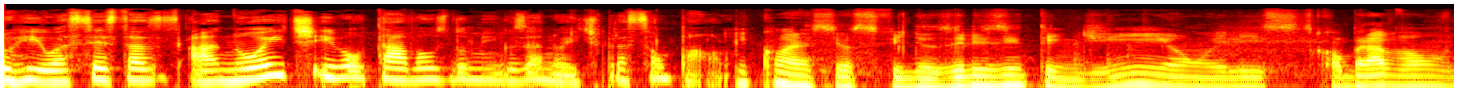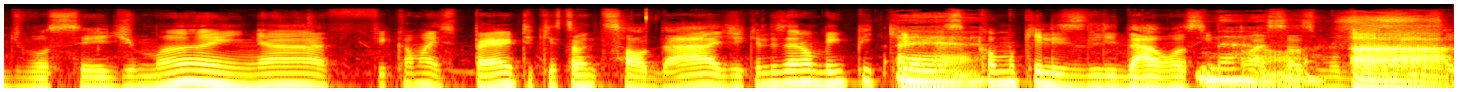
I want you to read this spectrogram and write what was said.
o Rio às sextas à noite e voltava aos domingos à noite para São Paulo. E quais eram seus filhos? Eles entendiam? Eles cobravam de você de mãe? Ah, fica mais perto, questão de saudade, que eles eram bem pequenos. É. Como que eles lidavam assim com Não. essas mudanças? Ah,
